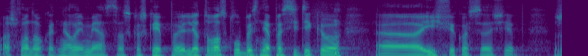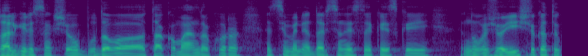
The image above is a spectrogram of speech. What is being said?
Aš manau, kad nelaimės. Aš kažkaip Lietuvos klubais nepasitikiu uh, išvykose. Šiaip Žalgeris anksčiau būdavo ta komanda, kur atsimenė dar senais laikais, kai nuvažiuoji išvyką, tu,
